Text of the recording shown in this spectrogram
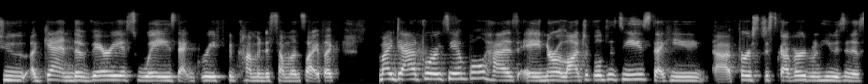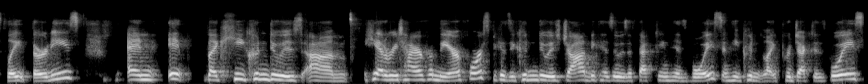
to again the various ways that grief could come into someone's life. Like my dad, for example, has a neurological disease that he uh, first discovered when he was in his late 30s, and it like he couldn't do his um, he had to retire from the Air Force because he couldn't do his job because it was affecting his voice and he couldn't like project his voice.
